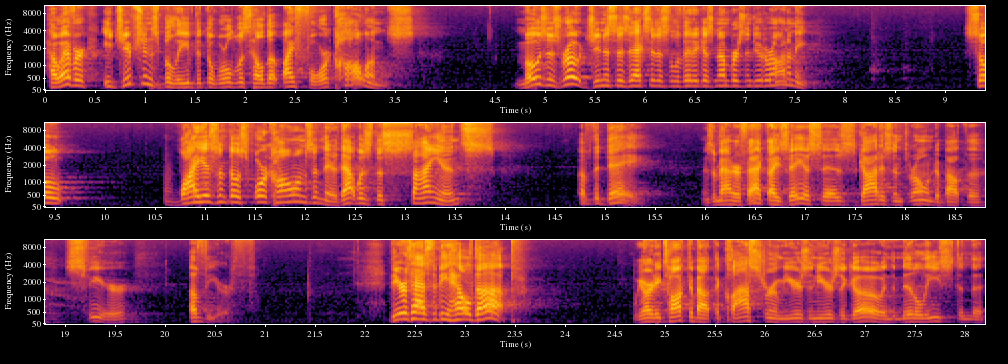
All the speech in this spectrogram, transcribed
however, Egyptians believed that the world was held up by four columns. Moses wrote Genesis, Exodus, Leviticus, Numbers, and Deuteronomy. So, why isn't those four columns in there? That was the science of the day. As a matter of fact, Isaiah says God is enthroned about the sphere of the earth. The earth has to be held up. We already talked about the classroom years and years ago in the Middle East and the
